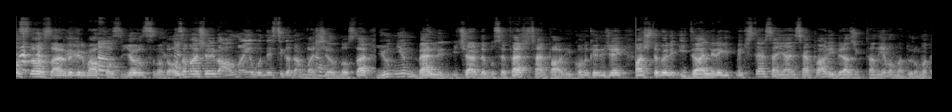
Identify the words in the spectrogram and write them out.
Olsun olsun arada bir mahvolsun yorulsun o da. O zaman şöyle bir Almanya Bundesliga'dan başlayalım dostlar. Union Berlin içeride bu sefer St. Pauli'yi konuk edecek. Maçta böyle ideallere gitmek istersen yani St. Pauli'yi birazcık tanıyamama durumu.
